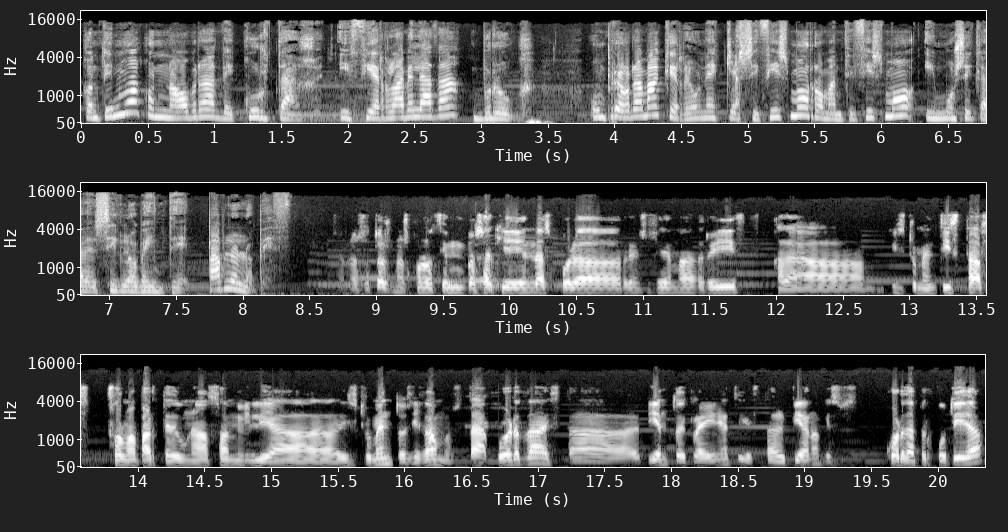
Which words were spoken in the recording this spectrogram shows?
Continúa con una obra de Kurtag y cierra la velada Bruck, un programa que reúne clasicismo, romanticismo y música del siglo XX. Pablo López. Nosotros nos conocimos aquí en la Escuela Reina Sofía de Madrid. Cada instrumentista forma parte de una familia de instrumentos, digamos. Está cuerda, está el viento de clarinete y está el piano, que es cuerda percutida.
